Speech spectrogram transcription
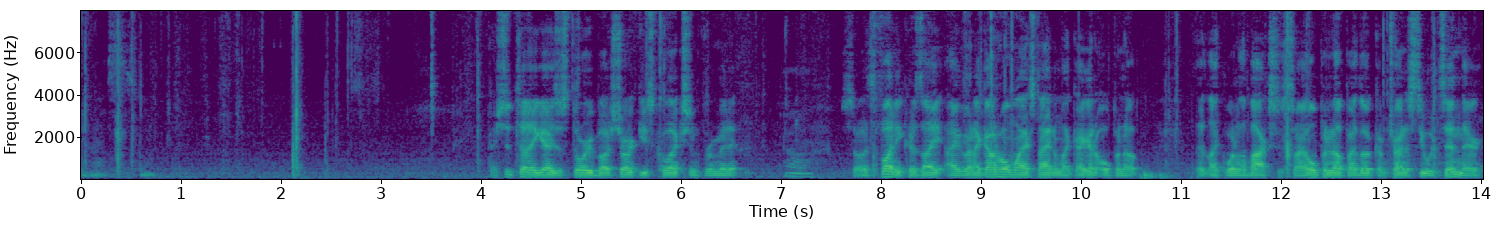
yep. I should tell you guys a story about Sharky's collection for a minute. Oh. So it's funny because I, I when I got home last night, I'm like, I gotta open up at like one of the boxes. So I open it up, I look, I'm trying to see what's in there.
